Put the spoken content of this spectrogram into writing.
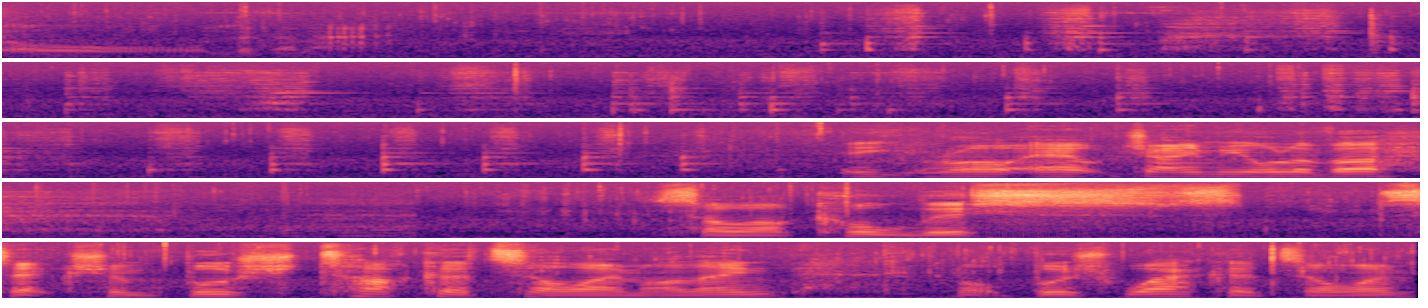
Oh, look at that. Eat heart out, Jamie Oliver. So I'll call this section Bush Tucker time, I think. Not Bushwacker time.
